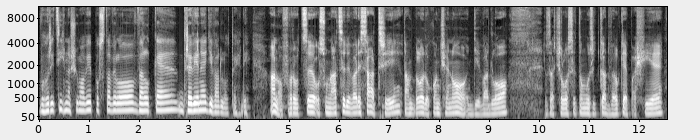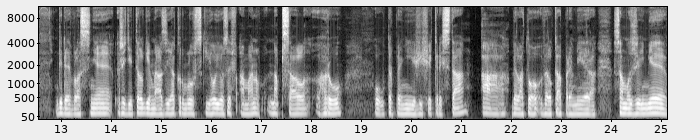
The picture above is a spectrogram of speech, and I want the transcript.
v Hořicích na Šumavě postavilo velké dřevěné divadlo tehdy. Ano, v roce 1893 tam bylo dokončeno divadlo, Začalo se tomu říkat Velké pašie, kde vlastně ředitel gymnázia Krumlovského Josef Aman napsal hru o utrpení Ježíše Krista a byla to velká premiéra. Samozřejmě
